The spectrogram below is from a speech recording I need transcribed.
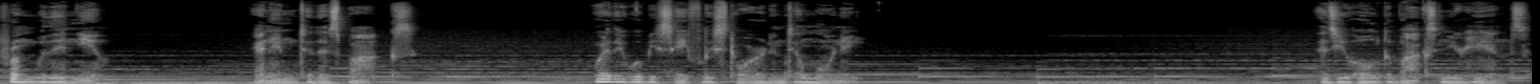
from within you and into this box, where they will be safely stored until morning. As you hold the box in your hands,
